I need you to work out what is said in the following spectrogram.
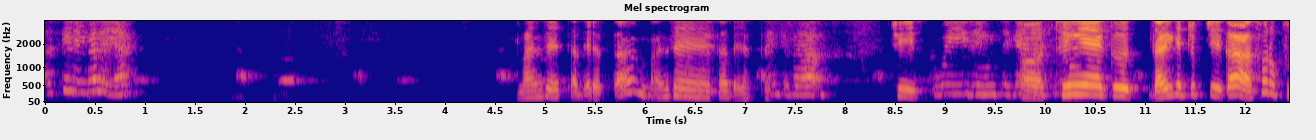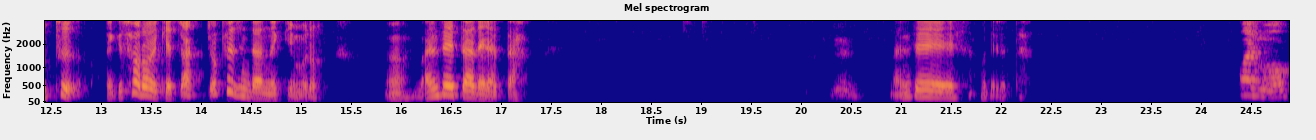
That's getting better, yeah? 만세했다 내렸다 만세했다 내렸다. 뒤. 어. 등에 그 날개 쭉지가 서로 붙은 이렇게 서로 이렇게 쫙 좁혀진다는 느낌으로 어, 만세했다 내렸다 Good. 만세 하고 내렸다 One more.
